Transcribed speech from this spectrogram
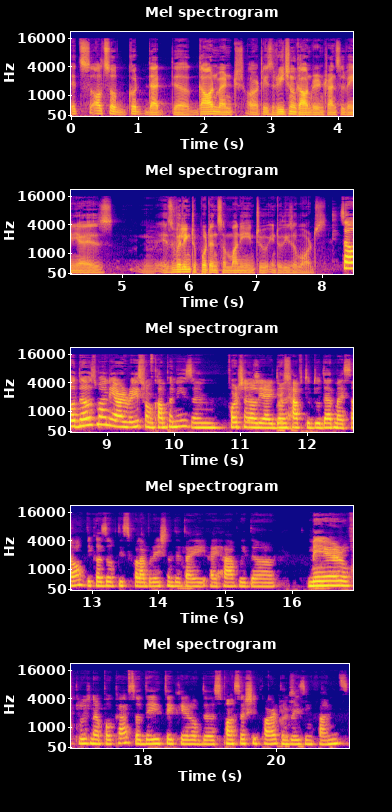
it's also good that the government or at least the regional government in Transylvania is is willing to put in some money into into these awards. So those money are raised from companies, and fortunately, I don't have to do that myself because of this collaboration that I I have with the mayor of Cluj-Napoca. So they take care of the sponsorship part and raising funds.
